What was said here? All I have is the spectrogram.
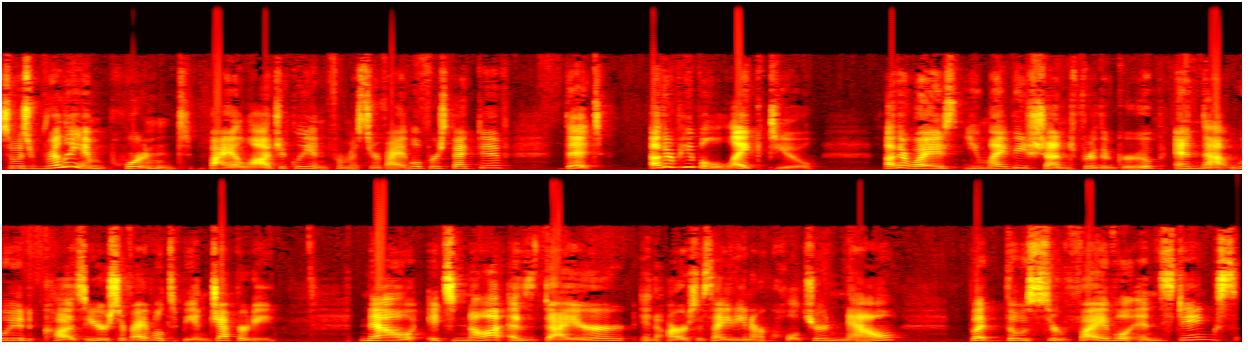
So it's really important biologically and from a survival perspective that other people liked you. Otherwise, you might be shunned for the group, and that would cause your survival to be in jeopardy. Now, it's not as dire in our society and our culture now, but those survival instincts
